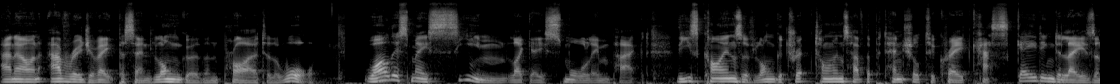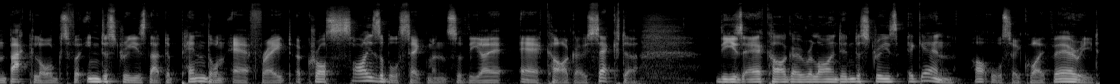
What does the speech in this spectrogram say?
are now an average of 8% longer than prior to the war. While this may seem like a small impact, these kinds of longer trip times have the potential to create cascading delays and backlogs for industries that depend on air freight across sizable segments of the air cargo sector. These air cargo reliant industries, again, are also quite varied.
